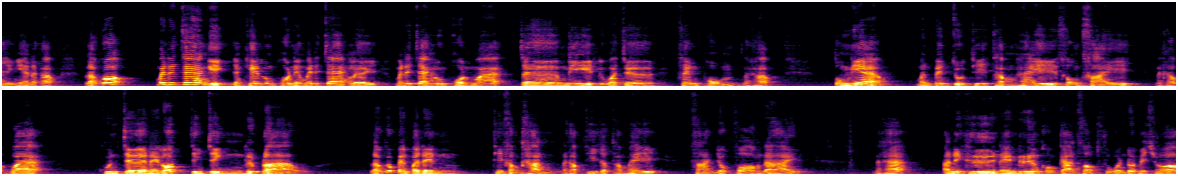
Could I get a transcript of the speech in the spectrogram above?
อย่างเงี้ยนะครับ แล้วก็ไม่ได้แจ้งอีกอย่างเคสลุงพลเนี่ยไม่ได้แจ้งเลย ไม่ได้แจ้งลุงพลว่าเจอมีดหรือว่าเจอเส้นผมนะครับ ตรงเนี้ยมันเป็นจุดที่ทำให้สงสัยนะครับว่าคุณเจอในรถจริง ๆ หรือเปล่า แล้วก็เป็นประเด็นที่สำคัญนะครับที่จะทำให้ศาลยกฟ้องได้นะฮะ อันนี้คือในเรื่องของการสอบสวนโดยไม่ชอบ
